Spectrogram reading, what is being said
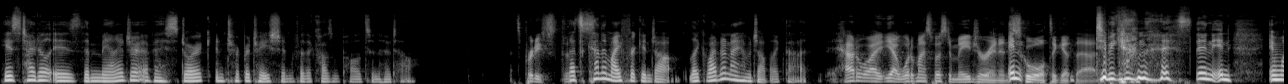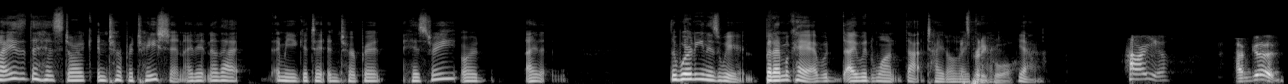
His title is the manager of historic interpretation for the Cosmopolitan Hotel. That's pretty. That's, That's, kind of my freaking job. Like, why don't I have a job like that? How do I? Yeah, what am I supposed to major in in And- school to get that? To become this, and, and and why is it the historic interpretation? I didn't know that. I mean, you get to interpret history, or I. The wording is weird, but I'm okay. I would I would want that title. It's right pretty there. cool. Yeah. How are you? I'm good.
